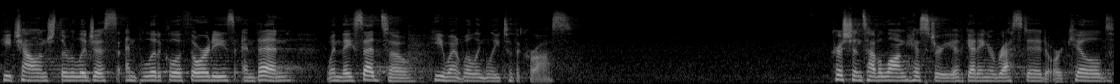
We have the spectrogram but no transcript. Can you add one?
he challenged the religious and political authorities, and then, when they said so, he went willingly to the cross. Christians have a long history of getting arrested or killed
